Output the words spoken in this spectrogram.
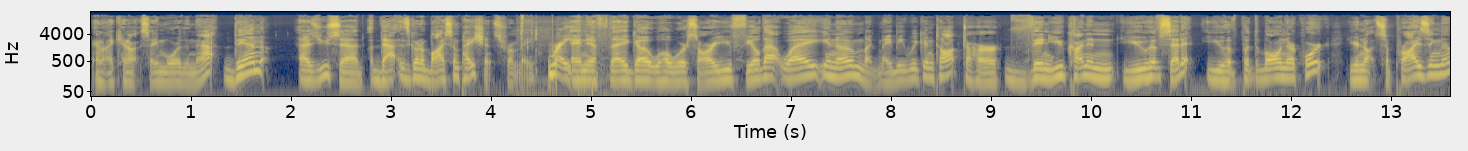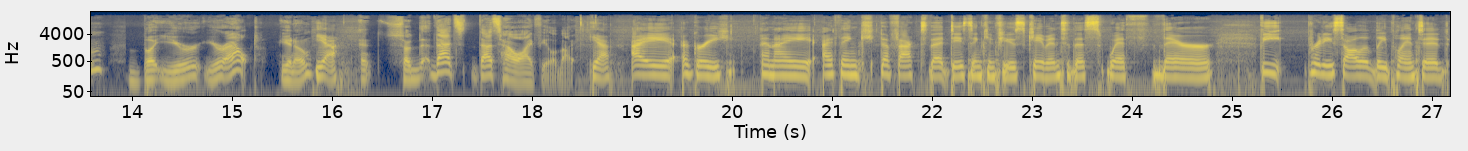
and I cannot say more than that, then as you said, that is going to buy some patience from me. Right. And if they go, well, we're sorry you feel that way, you know, like maybe we can talk to her, then you kind of you have said it. You have put the ball in their court. You're not surprising them, but you're you're out. You know. Yeah. And so th- that's that's how I feel about it. Yeah, I agree. And I I think the fact that Dazed and Confused came into this with their feet pretty solidly planted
